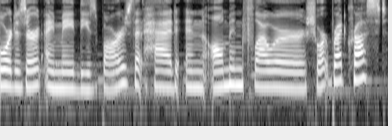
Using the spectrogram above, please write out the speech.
For dessert, I made these bars that had an almond flour shortbread crust.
